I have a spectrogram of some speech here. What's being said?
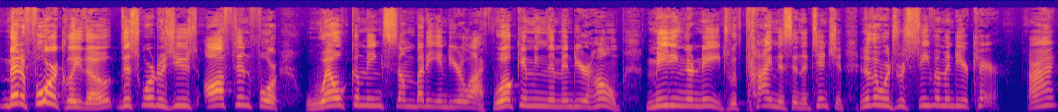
metaphorically, though, this word was used often for welcoming somebody into your life, welcoming them into your home, meeting their needs with kindness and attention. In other words, receive them into your care. All right?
